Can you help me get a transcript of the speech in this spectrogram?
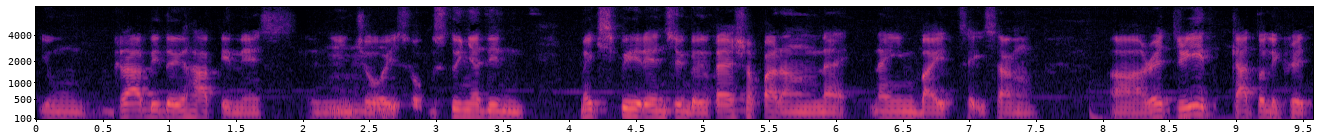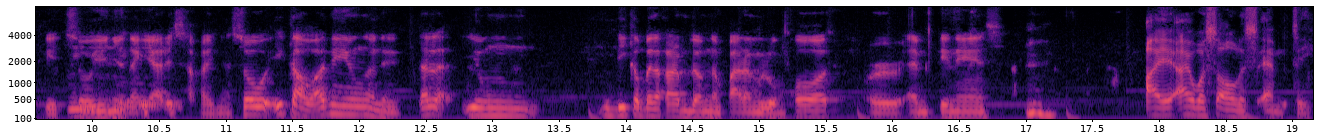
yung grabe daw yung happiness and yung Mhm. joy. So gusto niya din ma-experience yung ganun. Kaya siya parang na, na-invite sa isang ah, retreat, Catholic retreat. So yun yung nangyari sa kanya. So ikaw, ano yung ano, tala, yung hindi ka ba nakaramdam ng parang lungkot or emptiness? I, I was always empty.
